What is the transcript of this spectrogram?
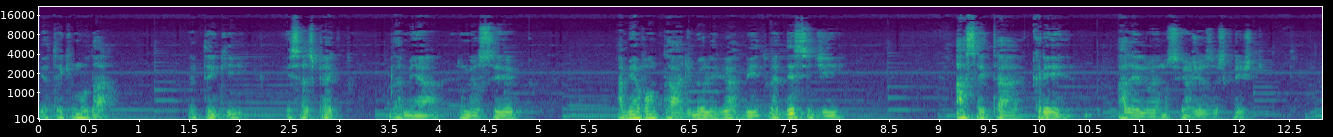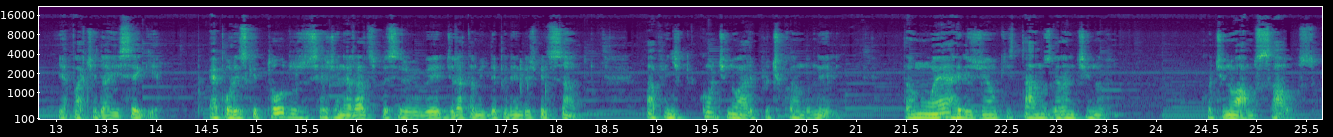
Eu tenho que mudar. Eu tenho que esse aspecto da minha, do meu ser, a minha vontade, o meu livre-arbítrio é decidir aceitar, crer, aleluia, no Senhor Jesus Cristo. E a partir daí seguir. É por isso que todos os regenerados precisam viver diretamente dependendo do Espírito Santo, a fim de continuarem praticando nele. Então não é a religião que está nos garantindo continuarmos salvos.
